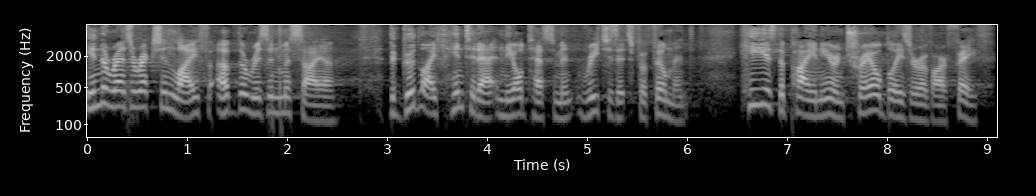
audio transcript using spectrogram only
In the resurrection life of the risen Messiah, the good life hinted at in the Old Testament reaches its fulfillment. He is the pioneer and trailblazer of our faith.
